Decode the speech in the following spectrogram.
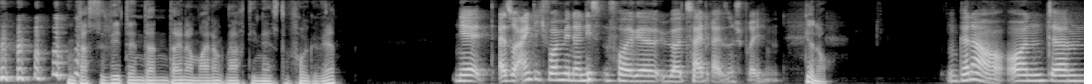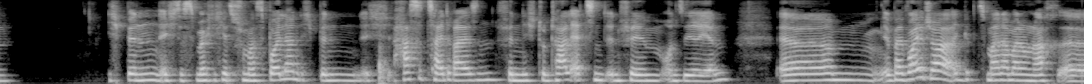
Was wird denn dann deiner Meinung nach die nächste Folge werden? Nee, also eigentlich wollen wir in der nächsten Folge über Zeitreisen sprechen. Genau. Genau. Und ähm, ich bin, ich, das möchte ich jetzt schon mal spoilern, ich bin, ich hasse Zeitreisen, finde ich total ätzend in Filmen und Serien. Ähm, bei Voyager gibt es meiner Meinung nach äh,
